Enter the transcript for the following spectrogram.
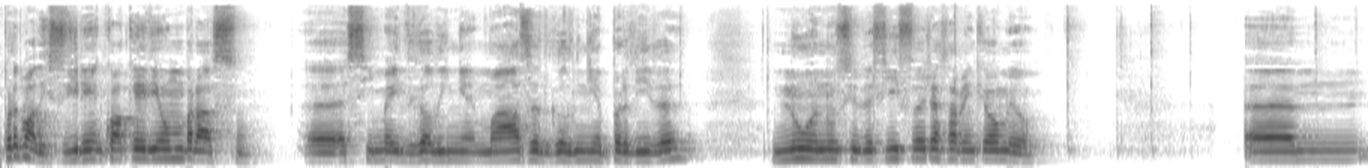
Pronto, mal, e se virem qualquer dia um braço uh, assim meio de galinha, uma asa de galinha perdida, no anúncio da FIFA, já sabem que é o meu. Um,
